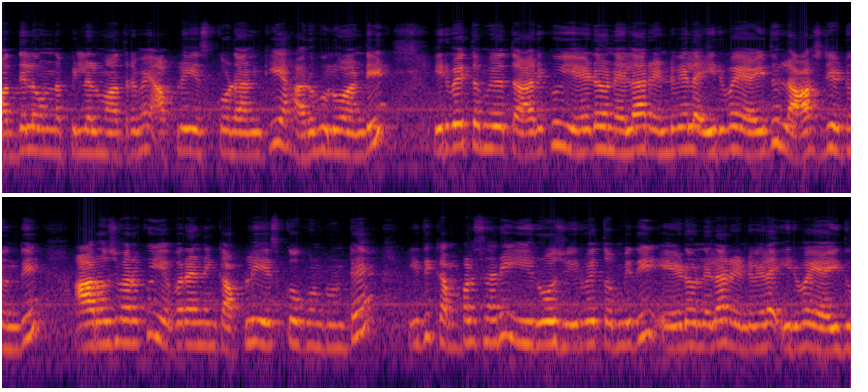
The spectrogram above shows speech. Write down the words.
మధ్యలో ఉన్న పిల్లలు మాత్రమే అప్లై చేసుకోవడానికి అర్హులు అండి. ఇరవై తొమ్మిదో తారీఖు ఏడో నెల రెండు వేల ఇరవై ఐదు లాస్ట్ డేట్ ఉంది. ఆ రోజు వరకు ఎవరైనా ఇంకా అప్లై చేసుకోకుంటుంటే ఇది కంపల్సరీ ఈ రోజు ఇరవై తొమ్మిది ఏడో నెల రెండు వేల ఇరవై ఐదు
